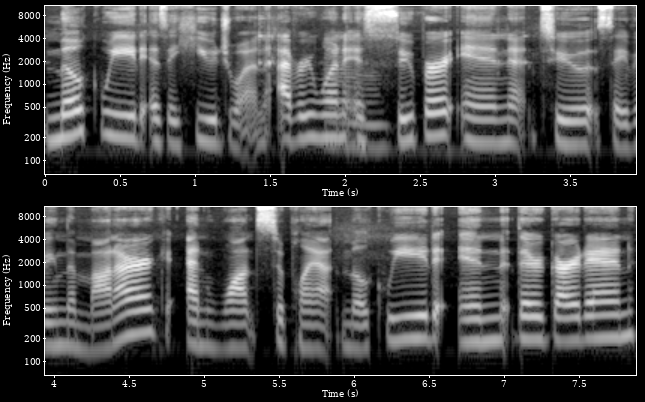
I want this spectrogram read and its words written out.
milkweed is a huge one. Everyone mm. is super into saving the monarch and wants to plant milkweed in their garden.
